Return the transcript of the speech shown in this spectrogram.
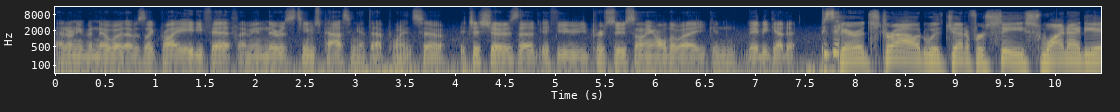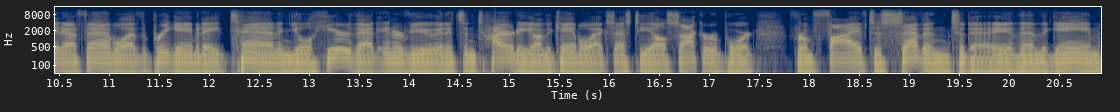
I don't even know what I was like probably 85th. I mean, there was teams passing at that point. So, it just shows that if you pursue something all the way, you can maybe get it. Jared Stroud with Jennifer Siess, Y98 FM. will have the pregame at 8:10, and you'll hear that interview in its entirety on the KMOX STL Soccer Report from 5 to 7 today. And then the game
